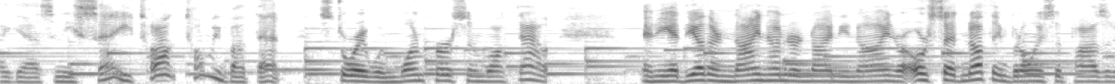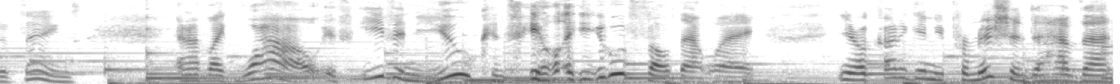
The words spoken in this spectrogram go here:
I guess. And he said, he talked, told me about that story when one person walked out and he had the other 999 or, or said nothing but only said positive things and i'm like wow if even you can feel like you felt that way you know it kind of gave me permission to have that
